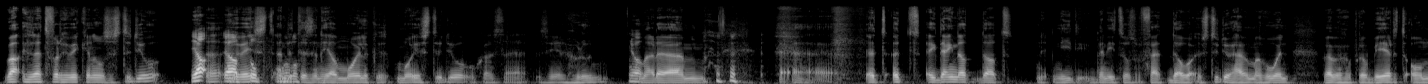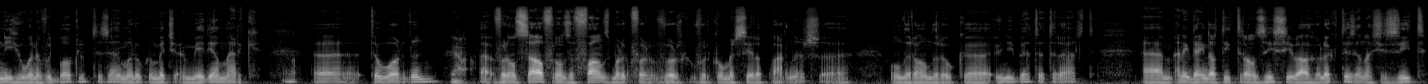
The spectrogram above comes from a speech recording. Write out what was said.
Wel, je bent vorige week in onze studio Ja, eh, ja geweest. top. En dit ongelofelijk. is een heel mooie, mooie studio, ook al is hij zeer groen. Ja. Maar ehm, eh, het, het, ik denk dat, dat niet, ik ben niet trots op het feit dat we een studio hebben, maar gewoon, we hebben geprobeerd om niet gewoon een voetbalclub te zijn, maar ook een beetje een mediamerk eh, te worden. Ja. Eh, voor onszelf, voor onze fans, maar ook voor, voor, voor commerciële partners. eh, onder andere ook eh, Unibet uiteraard. Ehm, en ik denk dat die transitie wel gelukt is. En als je ziet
